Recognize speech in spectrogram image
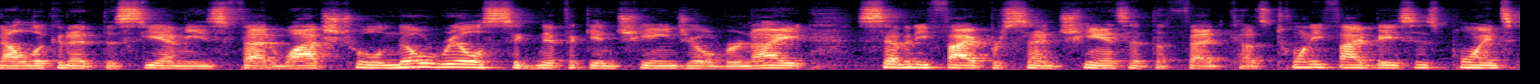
Now, looking at the CME's Fed Watch tool, no real significant change overnight. 75% chance that the Fed cuts 25 basis points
